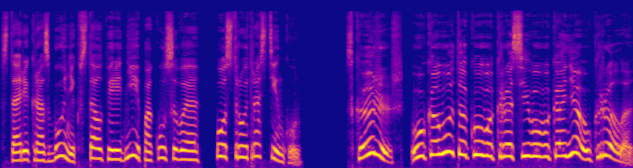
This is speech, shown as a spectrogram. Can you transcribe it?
Старик-разбойник встал перед ней, покусывая острую тростинку. «Скажешь, у кого такого красивого коня украла?»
